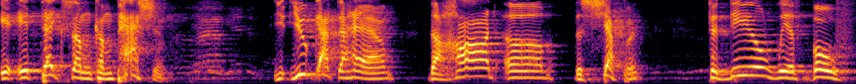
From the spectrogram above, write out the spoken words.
it, it takes some compassion. You, you got to have the heart of the shepherd to deal with both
